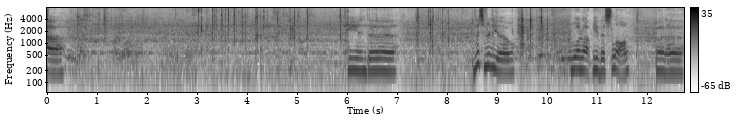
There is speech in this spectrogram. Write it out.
Uh, and uh, this video will not be this long, but uh,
